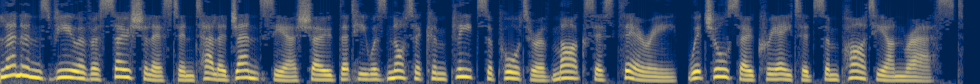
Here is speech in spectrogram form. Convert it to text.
Lenin's view of a socialist intelligentsia showed that he was not a complete supporter of Marxist theory, which also created some party unrest.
